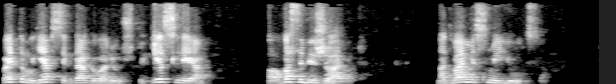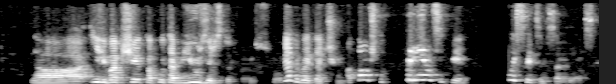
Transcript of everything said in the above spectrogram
Поэтому я всегда говорю, что если а, вас обижают, над вами смеются, а, или вообще какое-то абьюзерство происходит, это говорит о чем? О том, что в принципе вы с этим согласны.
